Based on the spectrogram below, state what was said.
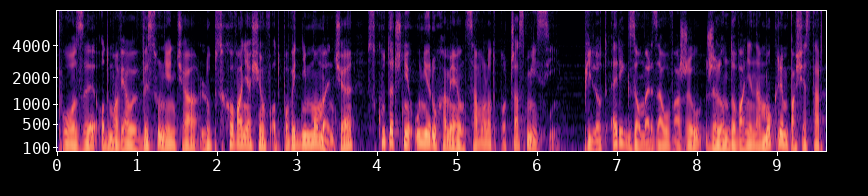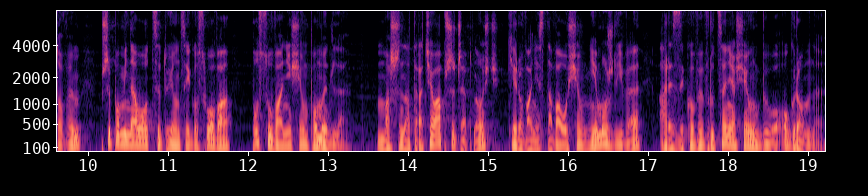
Płozy odmawiały wysunięcia lub schowania się w odpowiednim momencie, skutecznie unieruchamiając samolot podczas misji. Pilot Erik Zomer zauważył, że lądowanie na mokrym pasie startowym przypominało, cytując jego słowa, posuwanie się po mydle. Maszyna traciła przyczepność, kierowanie stawało się niemożliwe, a ryzyko wywrócenia się było ogromne.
